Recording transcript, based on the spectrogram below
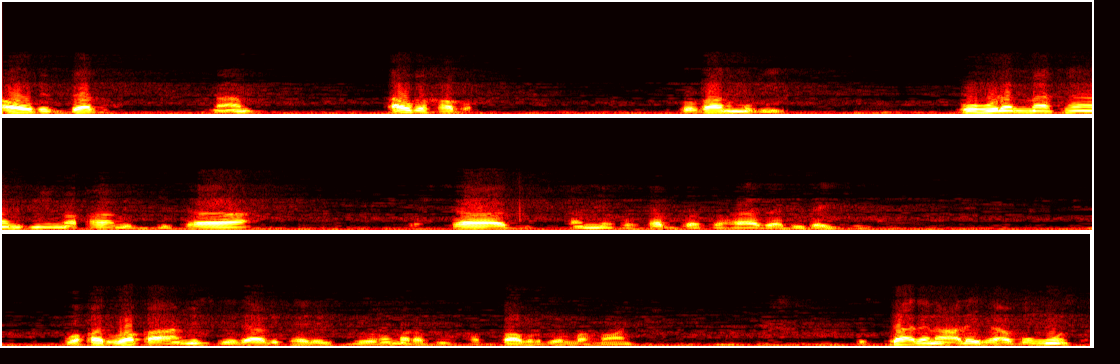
أو بالذبح نعم. أو بخبر. سلطان مبين. وهو لما كان في مقام الدفاع احتاج أن يتثبت هذا ببيته وقد وقع مثل ذلك لعمر بن الخطاب رضي الله عنه. استأذن عليه أبو موسى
